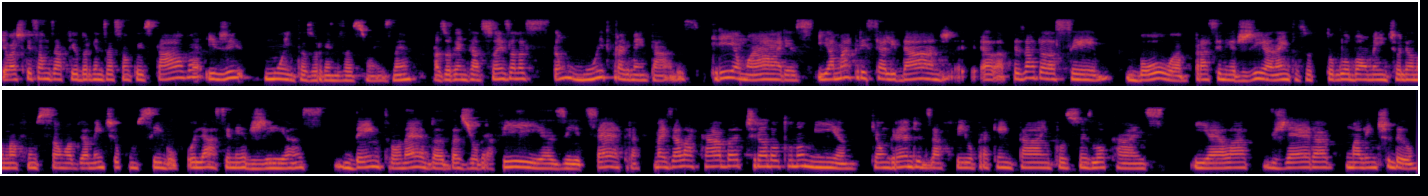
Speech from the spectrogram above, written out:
eu acho que esse é um desafio da organização que eu estava e de muitas organizações, né? As organizações, elas estão muito fragmentadas, criam áreas e a matricialidade, ela, apesar dela ser boa para sinergia, né? Então, se eu estou globalmente olhando uma função, obviamente eu consigo olhar sinergias dentro, né, da, das geografias e etc. Mas ela acaba tirando autonomia, que é um grande desafio para quem está em posições locais e ela gera uma lentidão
